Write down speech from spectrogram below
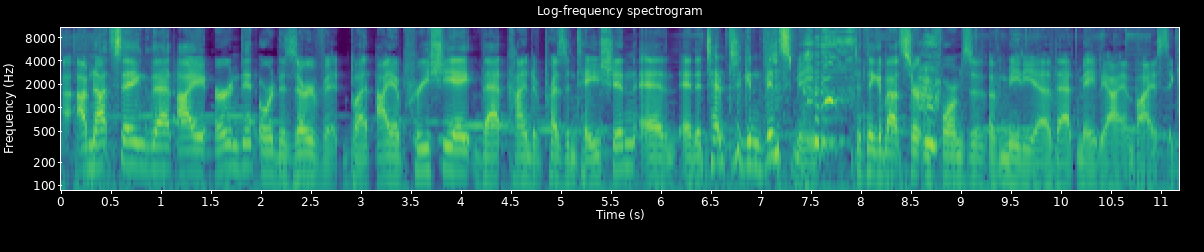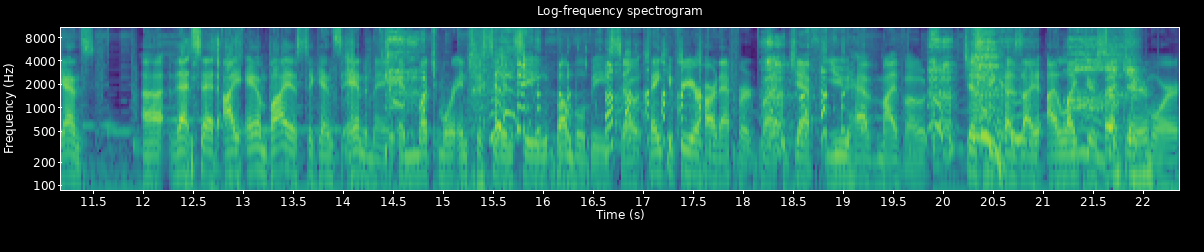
I'm not saying that I earned it or deserve it, but I appreciate that kind of presentation and and attempt to convince me to think about certain forms of, of media that maybe I am biased against. Uh, that said, I am biased against anime and much more interested in seeing Bumblebee. So thank you for your hard effort, but Jeff, you have my vote just because I, I like your subject you. more.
